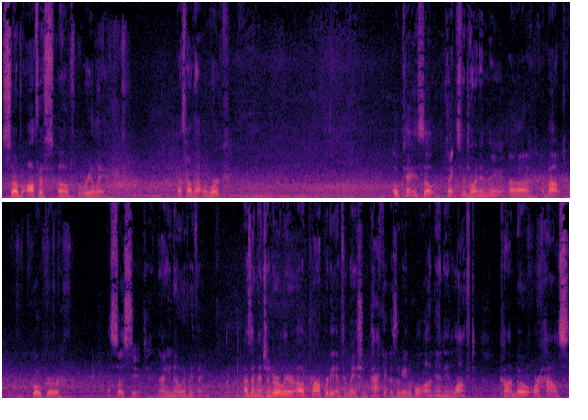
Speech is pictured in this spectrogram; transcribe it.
sub office of Reali. That's how that would work. Okay, so thanks for joining me uh, about broker associate. Now you know everything. As I mentioned earlier, a property information packet is available on any loft, condo, or house,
